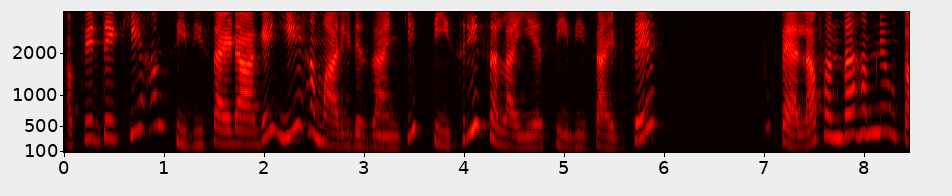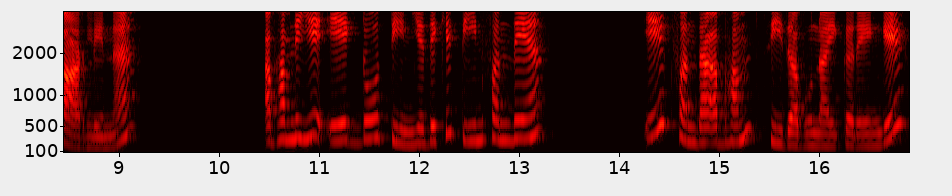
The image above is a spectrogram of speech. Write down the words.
अब फिर देखिए, हम सीधी साइड आ गए ये हमारी डिज़ाइन की तीसरी सलाई है सीधी साइड से। पहला फंदा हमने उतार लेना है। अब हमने ये एक, दो, तीन, ये देखिए तीन फंदे हैं। एक फंदा अब हम सीधा बुनाई करेंगे।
